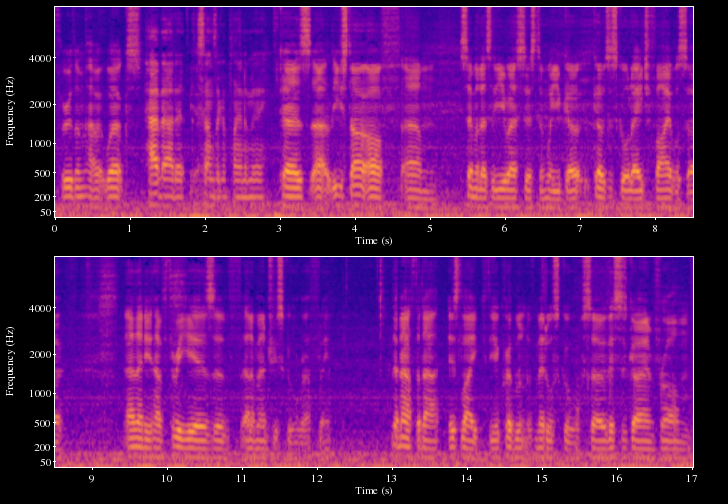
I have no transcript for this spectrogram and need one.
through them, how it works? Have at it. Yeah. Sounds like a plan to me. because uh, you start off um, similar to the US system where you go go to school age five or so, and then you have three years of elementary school roughly. Then after that is like the equivalent of middle school. So this is going from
